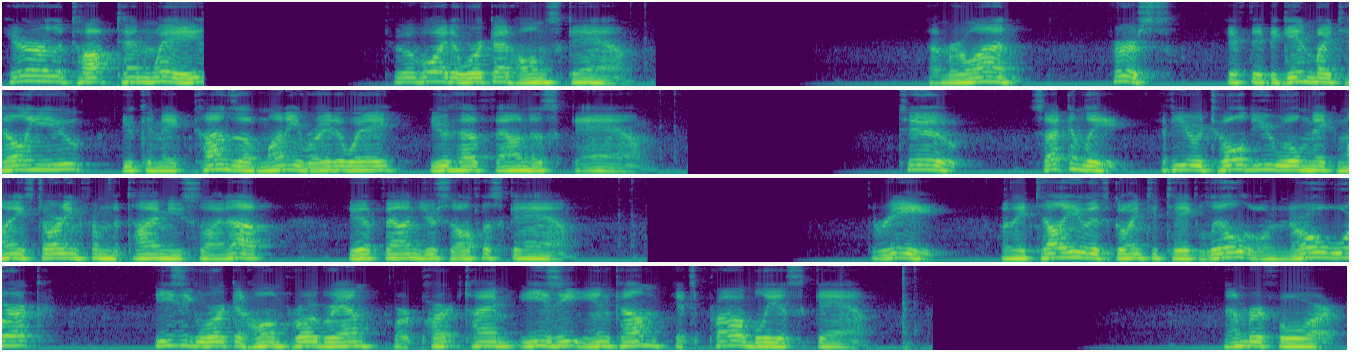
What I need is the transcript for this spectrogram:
Here are the top 10 ways to avoid a work at home scam. Number one, first, if they begin by telling you you can make tons of money right away, you have found a scam. Two, secondly, if you are told you will make money starting from the time you sign up, you have found yourself a scam. Three, when they tell you it's going to take little or no work, easy work at home program, or part time easy income, it's probably a scam. Number four,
